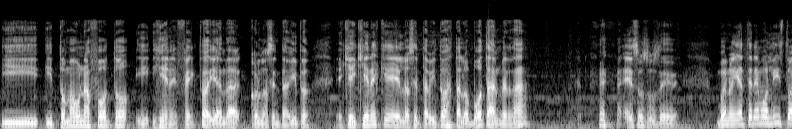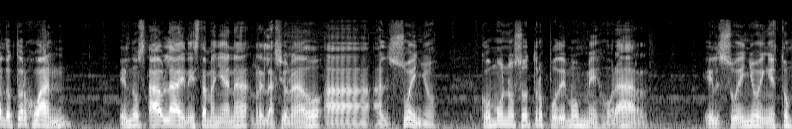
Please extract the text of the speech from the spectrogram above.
Y, y toma una foto y, y en efecto ahí anda con los centavitos. Es que hay quienes que los centavitos hasta los botan, ¿verdad? Eso sucede. Bueno, ya tenemos listo al doctor Juan. Él nos habla en esta mañana relacionado al sueño. Cómo nosotros podemos mejorar el sueño en estos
